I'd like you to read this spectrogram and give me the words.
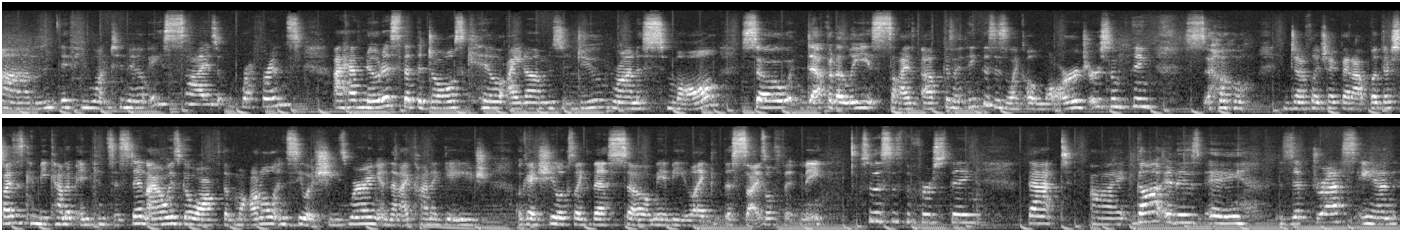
Um, if you want to know a size reference. I have noticed that the Dolls Kill items do run small, so definitely size up because I think this is like a large or something, so definitely check that out. But their sizes can be kind of inconsistent. I always go off the model and see what she's wearing and then I kind of gauge, okay, she looks like this, so maybe like this size will fit me. So this is the first thing that I got. It is a zip dress and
